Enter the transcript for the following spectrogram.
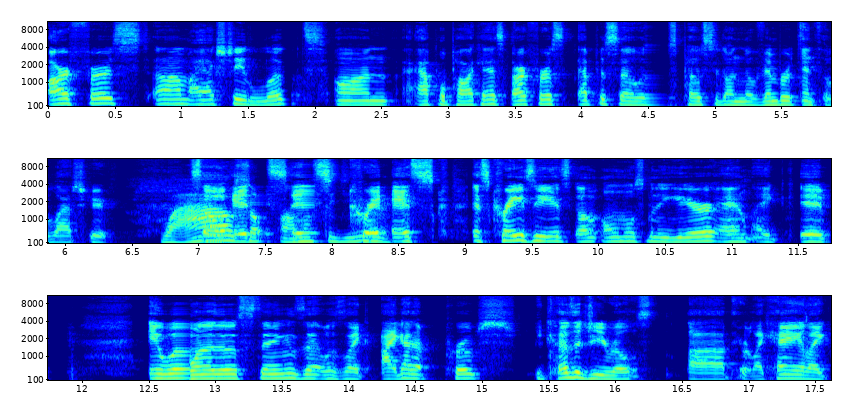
our first um i actually looked on apple Podcasts. our first episode was posted on november 10th of last year Wow! So it's so it's cra- it's it's crazy. It's almost been a year, and like it it was one of those things that was like I got approached because of G Reels. Uh, they were like, "Hey, like,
